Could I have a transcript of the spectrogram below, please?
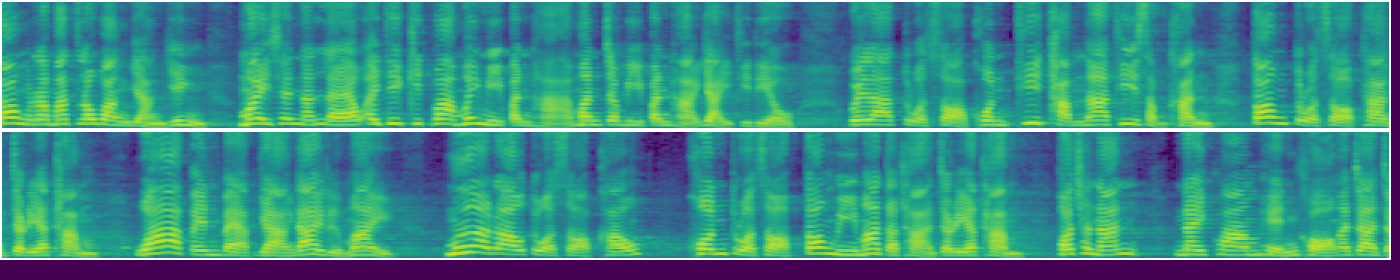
ต้องระมัดระวังอย่างยิ่ง ไม่เช่นนั้นแล้ว ไอ้ที่คิดว่าไม่มีปัญหามันจะมีปัญหาใหญ่ทีเดียว เวลาตรวจสอบคนที่ทำหน้าที่สำคัญ ต้องตรวจสอบทางจริยธรรม ว่าเป็นแบบอย่างได้หรือไม่ เมื่อเราตรวจสอบเขาคนตรวจสอบต้องมีมาตรฐานจริยธรรม เพราะฉะนั้นในความเห็นของอาจารย์จ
